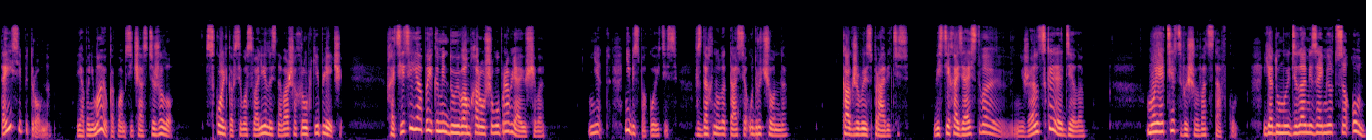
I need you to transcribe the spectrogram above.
«Таисия Петровна, я понимаю, как вам сейчас тяжело. Сколько всего свалилось на ваши хрупкие плечи. Хотите, я порекомендую вам хорошего управляющего?» «Нет, не беспокойтесь», — вздохнула Тася удрученно. «Как же вы справитесь? Вести хозяйство — не женское дело». «Мой отец вышел в отставку. Я думаю, делами займется он».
